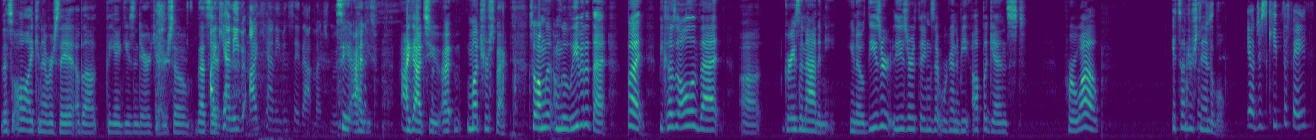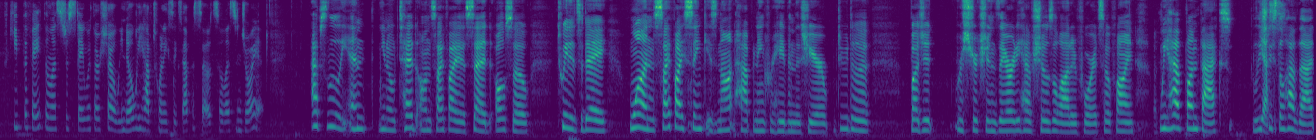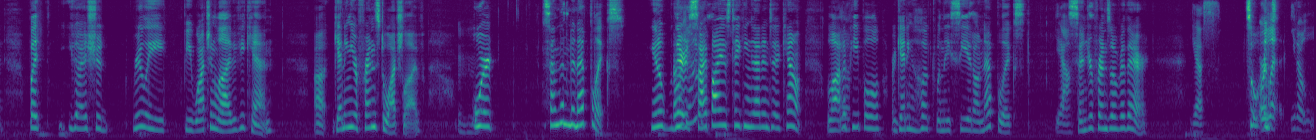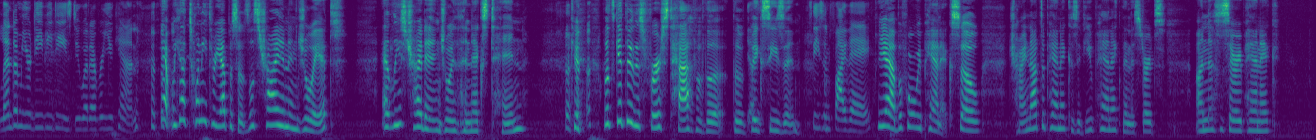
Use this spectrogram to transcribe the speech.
That's all I can ever say about the Yankees and Derek Jeter. So that's it. I can't even I can't even say that much. Moving See, on. I, I got you. I, much respect. So I'm, gonna- I'm going to leave it at that. But because of all of that, uh, Grey's Anatomy, you know, these are these are things that we're going to be up against for a while. It's understandable. yeah, just keep the faith. Keep the faith, and let's just stay with our show. We know we have 26 episodes, so let's enjoy it. Absolutely. And, you know, Ted on Sci Fi has said also, tweeted today one, Syfy Sync is not happening for Haven this year due to budget restrictions. They already have shows allotted for it, so fine. We have fun facts. At least we still have that. But you guys should really be watching live if you can, uh, getting your friends to watch live, or send them to Netflix. You know, oh, their yeah. sci-fi is taking that into account. A lot of people are getting hooked when they see it on Netflix. Yeah. Send your friends over there. Yes. So Or let you know, lend them your DVDs. Do whatever you can. yeah, we got 23 episodes. Let's try and enjoy it. at least try to enjoy the next 10. Okay, let's get through this first half of the, the Yes. big season. Season 5A. Yeah, before we panic. So try not to panic because if you panic, then it starts unnecessary panic.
